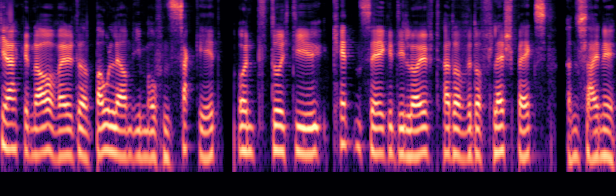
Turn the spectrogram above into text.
ja, genau, weil der Baulärm ihm auf den Sack geht. Und durch die Kettensäge, die läuft, hat er wieder Flashbacks an seine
